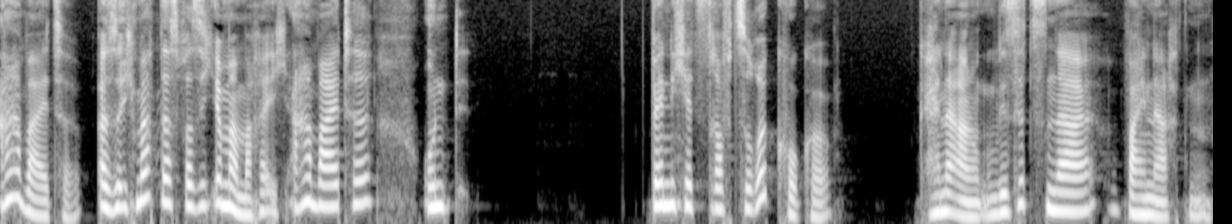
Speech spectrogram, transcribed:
arbeite. Also ich mache das, was ich immer mache. Ich arbeite und wenn ich jetzt drauf zurückgucke, keine Ahnung, wir sitzen da Weihnachten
